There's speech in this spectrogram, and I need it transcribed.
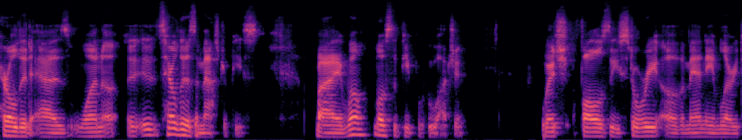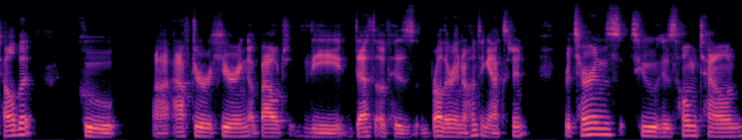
heralded as one, uh, it's heralded as a masterpiece by, well, most of the people who watch it, which follows the story of a man named Larry Talbot who, uh, after hearing about the death of his brother in a hunting accident, returns to his hometown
